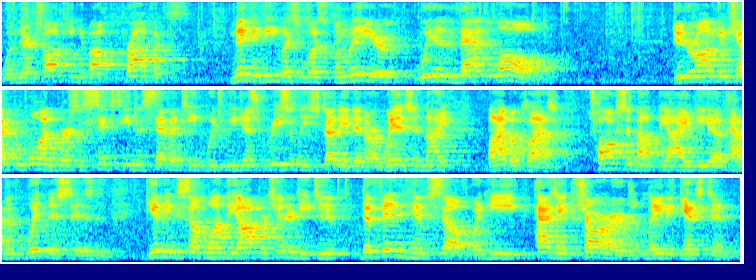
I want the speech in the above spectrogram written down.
when they're talking about prophets, Nicodemus was familiar with that law. Deuteronomy chapter 1, verses 16 and 17, which we just recently studied in our Wednesday night Bible class, talks about the idea of having witnesses and giving someone the opportunity to defend himself when he has a charge laid against him.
